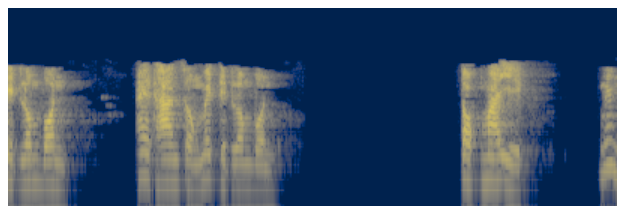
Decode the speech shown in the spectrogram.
ติดลมบน ให้ทานส่งไม่ติดลมบน ตกมาอีก นิ่ง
